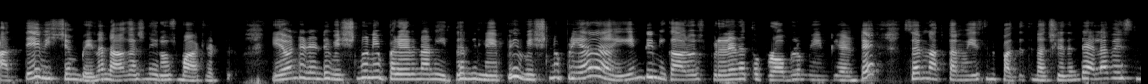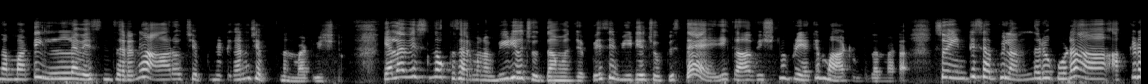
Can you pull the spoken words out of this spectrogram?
అదే విషయం పైన నాగార్జున ఈరోజు మాట్లాడతాడు. ఏమంటాడంటే విష్ణుని ప్రేరణని ఇద్దరిని లేపి విష్ణుప్రియ ఏంటి నీకు ఆ రోజు ప్రేరణతో ప్రాబ్లం ఏంటి అంటే సార్ నాకు తను వేసిన పద్ధతి నచ్చలేదంటే ఎలా వేసిందమ్మా అంటే ఇలా వేసింది సార్ అని ఆ రోజు చెప్పినట్టుగానే చెప్తుంది అనమాట విష్ణు. ఎలా వేసిందో ఒకసారి మనం వీడియో చూద్దామని చెప్పేసి వీడియో చూపిస్తే ఇక విష్ణుప్రియకి మాట ఉంటుంది అనమాట సో ఇంటి సభ్యులందరూ కూడా అక్కడ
